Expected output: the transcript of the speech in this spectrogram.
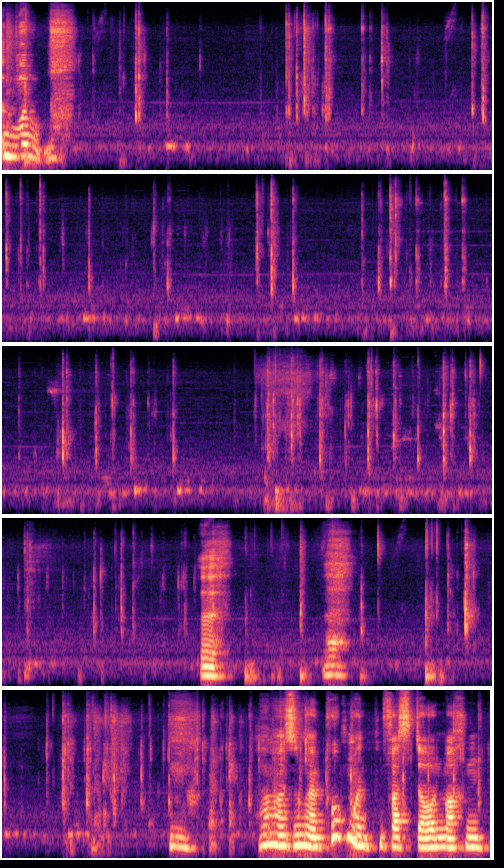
Äh. Äh. Hm. Hör mal, so mein Pokémon fast down machen.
